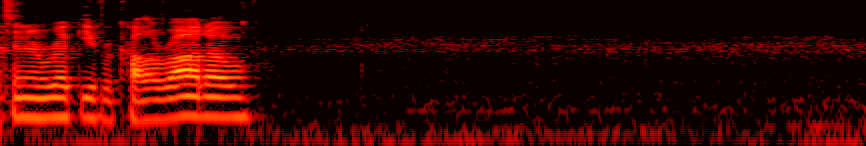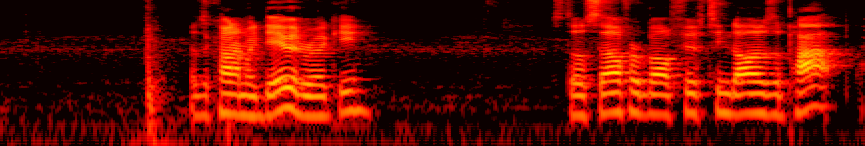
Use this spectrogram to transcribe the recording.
Rantanen rookie for Colorado. There's a Connor McDavid rookie. Still sell for about fifteen dollars a pop.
